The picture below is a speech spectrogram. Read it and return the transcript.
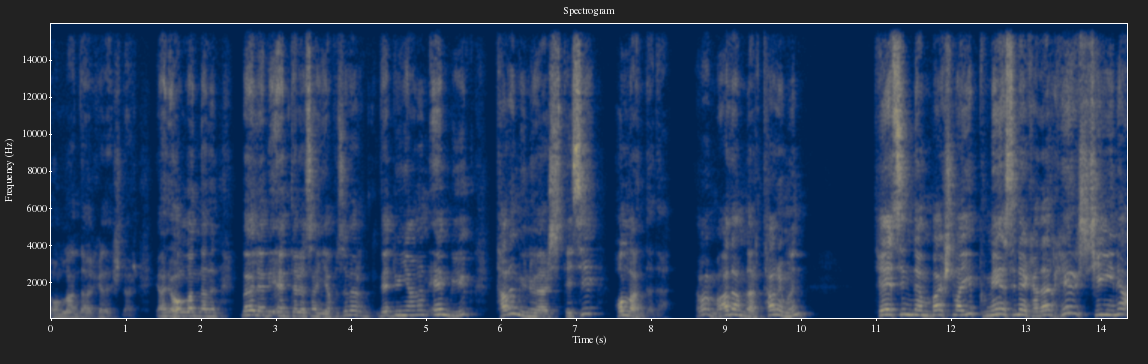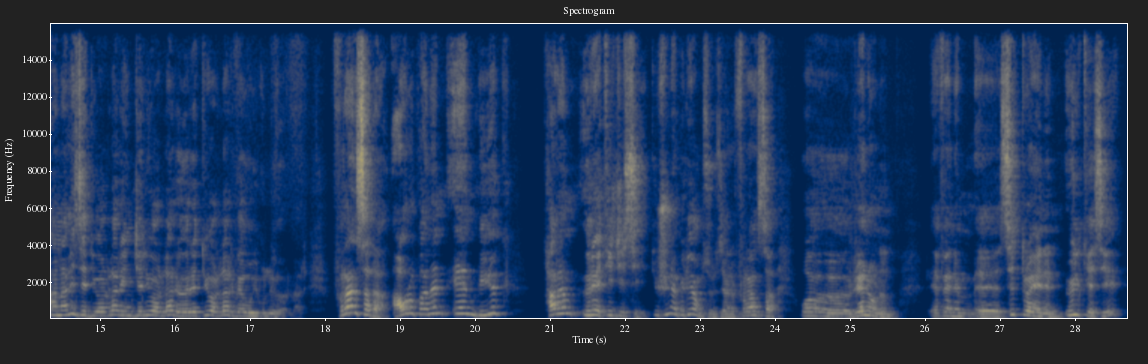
Hollanda arkadaşlar. Yani Hollanda'nın böyle bir enteresan yapısı var ve dünyanın en büyük tarım üniversitesi Hollanda'da. Tamam mı? Adamlar tarımın T'sinden başlayıp M'sine kadar her şeyini analiz ediyorlar, inceliyorlar, öğretiyorlar ve uyguluyorlar. Fransa'da Avrupa'nın en büyük tarım üreticisi. Düşünebiliyor musunuz? Yani Fransa o e, Renault'un efendim e, Citroen'in ülkesi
